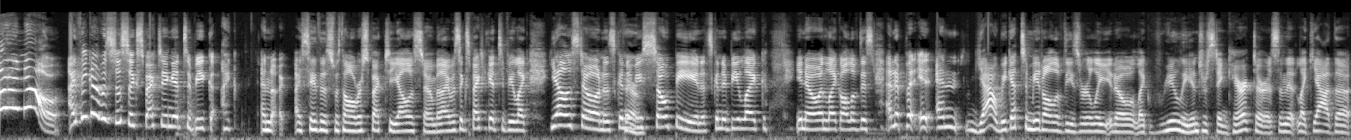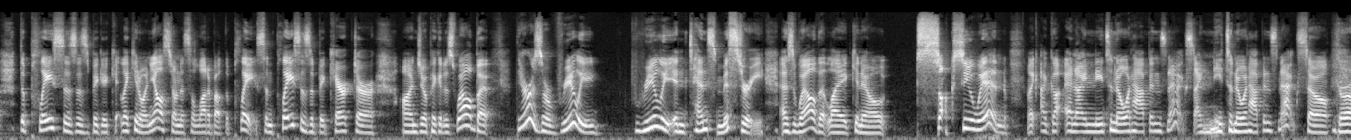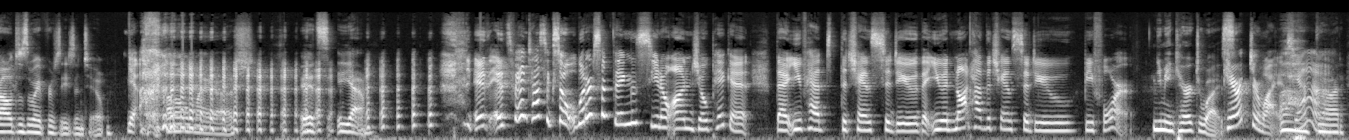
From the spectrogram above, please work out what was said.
don't know. I think I was just expecting it to be like. And I- say this with all respect to Yellowstone, but I was expecting it to be like Yellowstone. It's going to be soapy, and it's going to be like, you know, and like all of this. And it, but it, and yeah, we get to meet all of these really, you know, like really interesting characters. And that, like, yeah, the the place is as big a like you know in Yellowstone, it's a lot about the place, and place is a big character on Joe Pickett as well. But there is a really really intense mystery as well that like you know sucks you in like i got and i need to know what happens next i need to know what happens next so Girl, just wait for season two. yeah Oh my gosh. It's, yeah. it, it's fantastic so what are some things you know on joe pickett that you've had the chance to do that you had not had the chance to do before You mean character wise? character wise Oh, yeah God.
